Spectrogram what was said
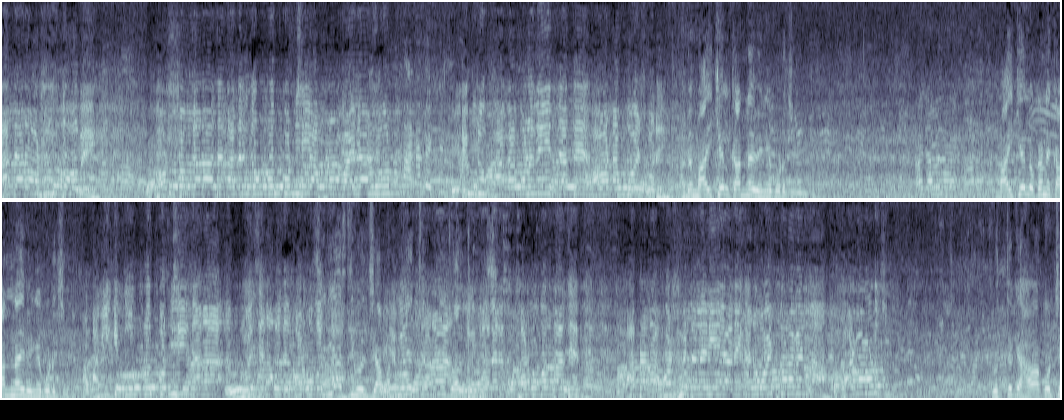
তাতে আরও অসুস্থ হবে। দর্শক যারা আছে তাদেরকে অনুরোধ করছি আপনারা বাইরে আসুন। একটু ফাঁকা করে দিন যাতে হাওয়াটা প্রবেশ করে। ওখানে মাইকেল কান্নায় ভেঙে পড়েছে কিন্তু। মাইকেল ওখানে কান্নায় ভেঙে পড়েছে। আমি কিন্তু অনুরোধ করছি যারা রয়েছেন আমাদের কর্মকর্তা বলছি, আমার এবং নিজের চোখ যারা দিয়ে জল ওই ঝরছে। দলের কর্মকর্তা আছেন আপনারা হসপিটালে নিয়ে যান এখানে ওয়েট করাবেন না। বারবার অনুরোধ। প্রত্যেকে হাওয়া করছে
